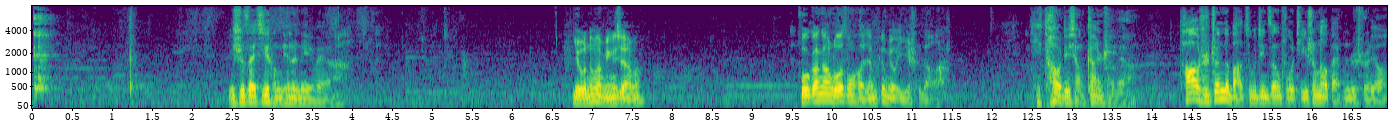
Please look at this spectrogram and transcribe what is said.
你是在击恒天的那一位啊？有那么明显吗？不过刚刚罗总好像并没有意识到啊。你到底想干什么呀？他要是真的把租金增幅提升到百分之十六，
